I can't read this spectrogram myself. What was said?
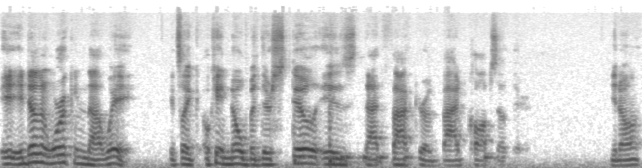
it, it doesn't work in that way. It's like okay no but there still is that factor of bad cops out there you know?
